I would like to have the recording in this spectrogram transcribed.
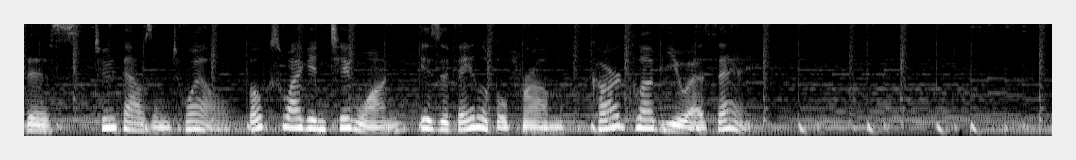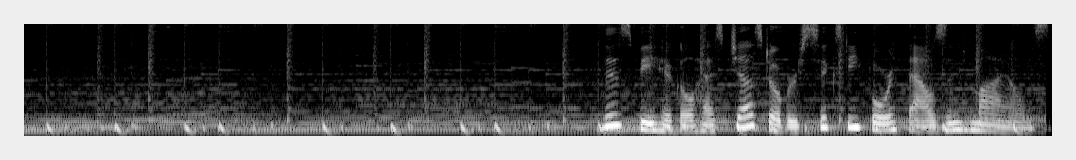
This 2012 Volkswagen Tiguan is available from Car Club USA. This vehicle has just over 64,000 miles.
